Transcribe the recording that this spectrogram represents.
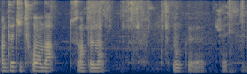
un petit trou en bas, tout simplement. Donc euh, je vais essayer.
